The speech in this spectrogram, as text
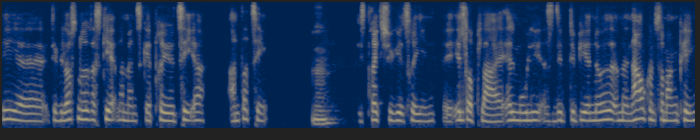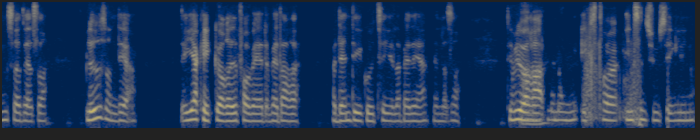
Det, er, det er vel også noget, der sker, når man skal prioritere andre ting. Mm. Distriktspsykiatrien, øh, ældrepleje, alt muligt. Altså det, det bliver noget, man har jo kun så mange penge, så er det altså blevet sådan der. Jeg kan ikke gøre red for, hvad, hvad der, hvordan det er gået til, eller hvad det er, men altså, det ville være rart med nogle ekstra intensive seng lige nu.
